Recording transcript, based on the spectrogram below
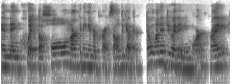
and then quit the whole marketing enterprise altogether. Don't want to do it anymore, right?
